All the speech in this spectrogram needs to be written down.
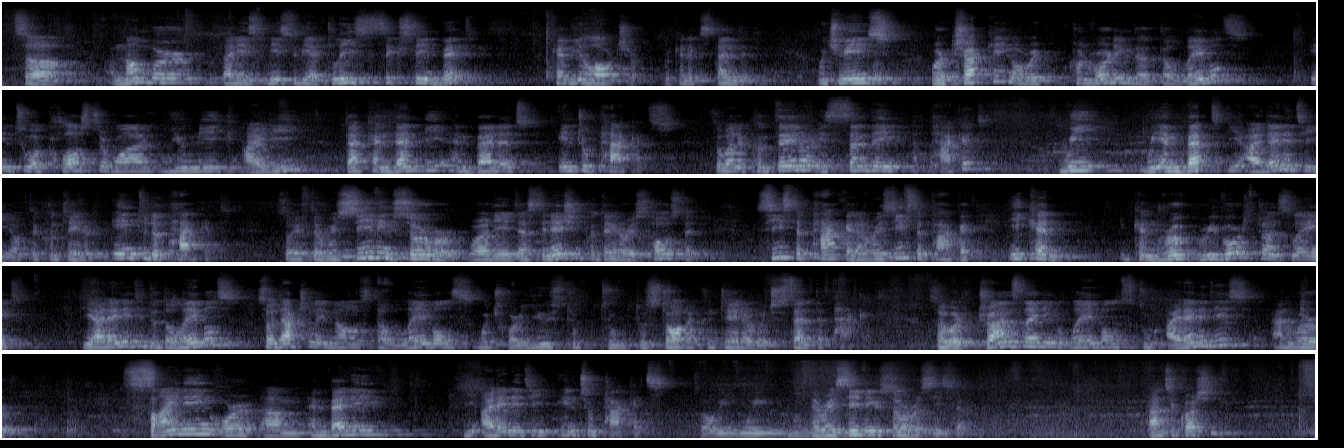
It's a, a number that is, needs to be at least 16-bit, can be larger. We can extend it, which means we're tracking or we're converting the, the labels into a cluster-wide unique ID that can then be embedded into packets. So when a container is sending a packet, we, we embed the identity of the container into the packet. So if the receiving server, where the destination container is hosted, sees the packet and receives the packet, it can, it can re reverse translate the identity to the labels, so it actually knows the labels which were used to, to, to start a container which sent the packet. So we're translating labels to identities, and we're signing or um, embedding the identity into packets. So we, we, the receiving server sees that. Answer question?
